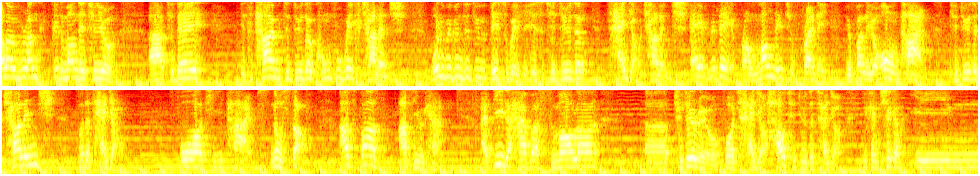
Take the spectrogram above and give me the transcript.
Hello everyone, good Monday to you. Uh, today it's time to do the Kung Fu Week challenge. What we're going to do this week is to do the Cai Jiao challenge. Every day from Monday to Friday, you find your own time to do the challenge for the Cai Jiao. 40 times, no stop, as fast as you can. I did have a smaller uh, tutorial for Cai Jiao, how to do the Cai Jiao. You can check up in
